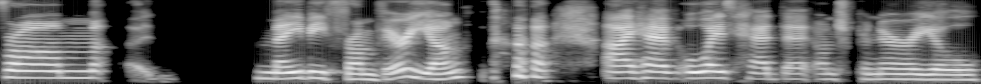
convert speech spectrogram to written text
from uh, maybe from very young, I have always had that entrepreneurial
